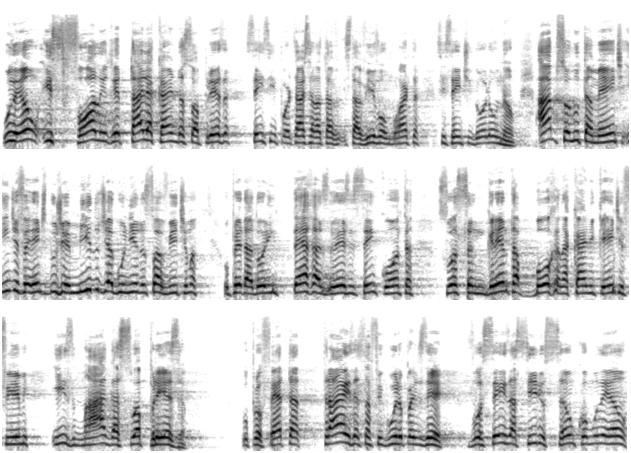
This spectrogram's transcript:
O leão esfola e retalha a carne da sua presa sem se importar se ela tá, está viva ou morta, se sente dor ou não. Absolutamente indiferente do gemido de agonia da sua vítima, o predador enterra às vezes sem conta sua sangrenta boca na carne quente e firme e esmaga a sua presa. O profeta traz essa figura para dizer: vocês assírios são como o leão.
